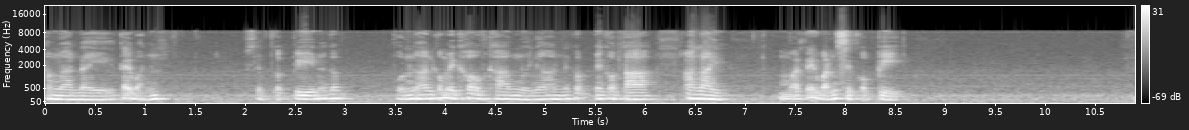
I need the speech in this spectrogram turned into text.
ทำงานในไต้หวันสิบกว่าปีนะครับ ผลงานก็ไม่เข้าทางหน่วยงานนะครับไม่เข้าตาอะไร มาไต้หวันสิบกว่าปีน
